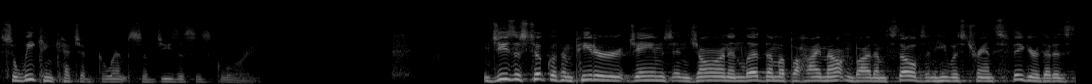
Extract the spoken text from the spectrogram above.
so we can catch a glimpse of Jesus' glory. Jesus took with him Peter, James, and John and led them up a high mountain by themselves, and he was transfigured. That is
